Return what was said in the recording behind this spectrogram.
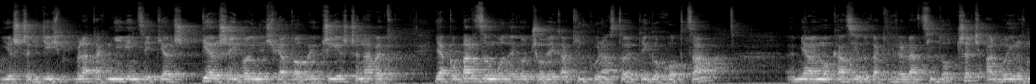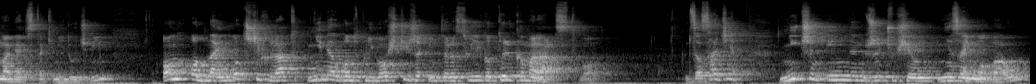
jeszcze gdzieś w latach mniej więcej pierwsz, pierwszej wojny światowej, czy jeszcze nawet jako bardzo młodego człowieka, kilkunastoletniego chłopca, miałem okazję do takich relacji dotrzeć albo i rozmawiać z takimi ludźmi. On od najmłodszych lat nie miał wątpliwości, że interesuje go tylko malarstwo. W zasadzie niczym innym w życiu się nie zajmował.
